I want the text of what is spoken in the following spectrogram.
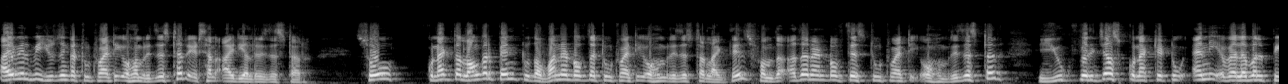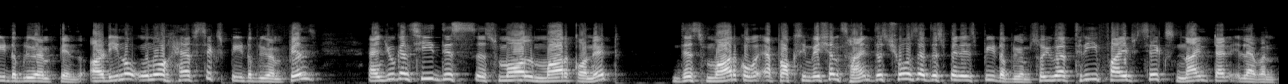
I will be using a 220 ohm resistor. It's an ideal resistor. So connect the longer pin to the one end of the 220 ohm resistor like this. From the other end of this 220 ohm resistor, you will just connect it to any available PWM pins. Arduino Uno have six PWM pins and you can see this uh, small mark on it. This mark of approximation sign, this shows that this pin is PWM. So you have 3, 5, 6, 9, 10, 11.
